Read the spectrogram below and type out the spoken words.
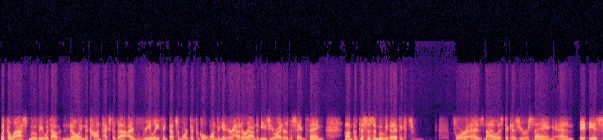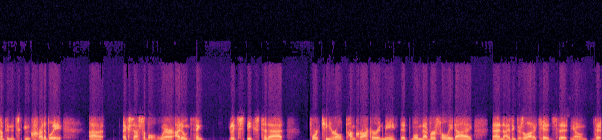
with the last movie, without knowing the context of that, I really think that's a more difficult one to get your head around. And Easy Rider, the same thing. Um, but this is a movie that I think it's for as nihilistic as you were saying, and it is something that's incredibly uh, accessible. Where I don't think it speaks to that 14 year old punk rocker in me that will never fully die. And I think there's a lot of kids that, you know, that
